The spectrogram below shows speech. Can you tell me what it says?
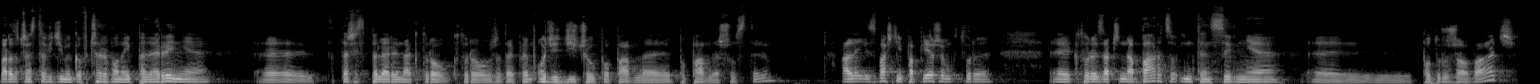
Bardzo często widzimy go w czerwonej pelerynie. E, to też jest peleryna, którą, którą że tak powiem, odziedziczył po Pawle, po Pawle VI, ale jest właśnie papieżem, który, e, który zaczyna bardzo intensywnie e, podróżować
